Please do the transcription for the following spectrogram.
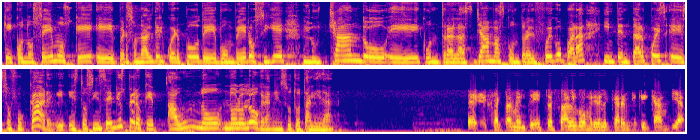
que conocemos que personal del cuerpo de bomberos sigue luchando contra las llamas, contra el fuego, para intentar pues sofocar estos incendios, pero que aún no, no lo logran en su totalidad. Eh, exactamente, esto es algo, María del Carmen, que cambia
